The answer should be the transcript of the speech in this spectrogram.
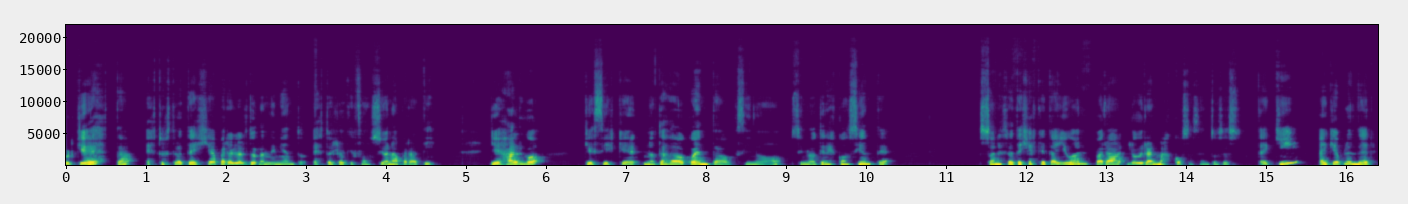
porque esta es tu estrategia para el alto rendimiento, esto es lo que funciona para ti. Y es algo que si es que no te has dado cuenta o si no, si no tienes consciente, son estrategias que te ayudan para lograr más cosas. Entonces, aquí hay que aprender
